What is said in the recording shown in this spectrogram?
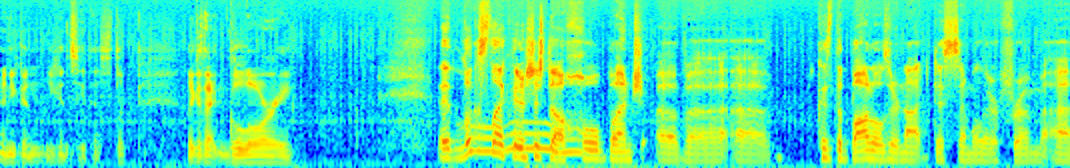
and you can you can see this. Look, look at that glory. It looks like there's just a whole bunch of uh because the bottles are not dissimilar from uh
